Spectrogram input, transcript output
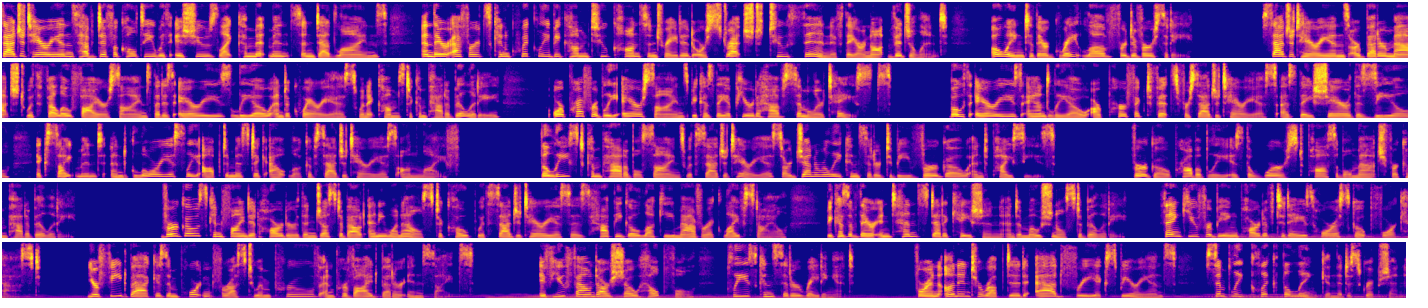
Sagittarians have difficulty with issues like commitments and deadlines, and their efforts can quickly become too concentrated or stretched too thin if they are not vigilant, owing to their great love for diversity. Sagittarians are better matched with fellow fire signs that is Aries, Leo, and Aquarius when it comes to compatibility, or preferably air signs because they appear to have similar tastes. Both Aries and Leo are perfect fits for Sagittarius as they share the zeal, excitement, and gloriously optimistic outlook of Sagittarius on life. The least compatible signs with Sagittarius are generally considered to be Virgo and Pisces. Virgo probably is the worst possible match for compatibility. Virgos can find it harder than just about anyone else to cope with Sagittarius's happy-go-lucky maverick lifestyle because of their intense dedication and emotional stability. Thank you for being part of today's horoscope forecast. Your feedback is important for us to improve and provide better insights. If you found our show helpful, please consider rating it. For an uninterrupted, ad free experience, simply click the link in the description.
